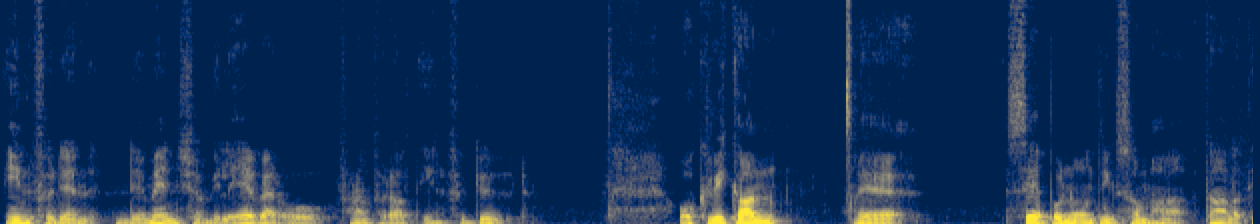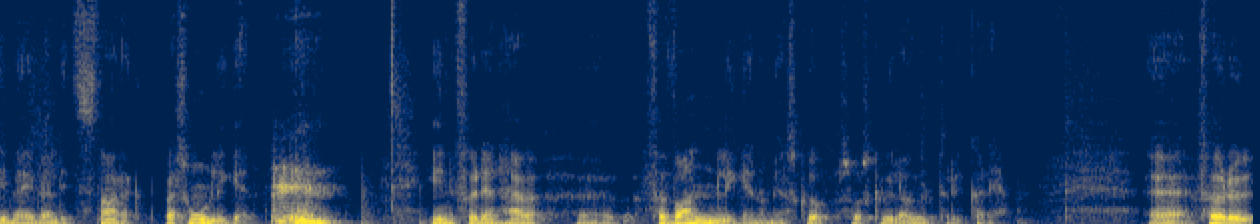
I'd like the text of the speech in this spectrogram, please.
inför den, den människan vi lever och framförallt inför Gud. Och vi kan eh, se på någonting som har talat till mig väldigt starkt personligen inför den här eh, förvandlingen, om jag så skulle vilja uttrycka det. Eh, för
